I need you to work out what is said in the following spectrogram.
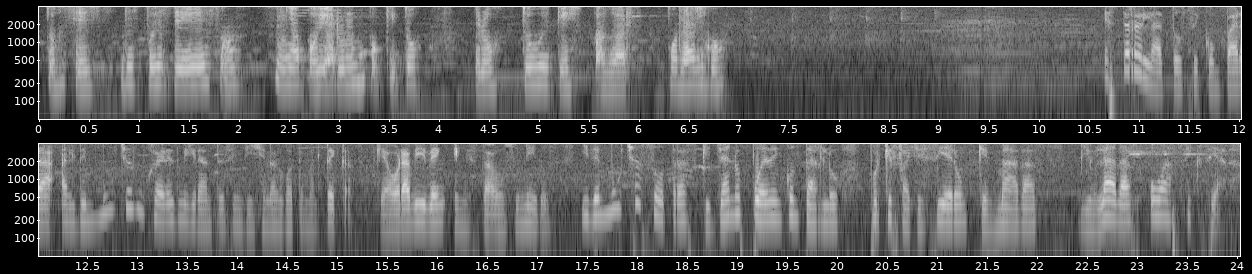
entonces después de eso me apoyaron un poquito, pero tuve que pagar por algo. Este relato se compara al de muchas mujeres migrantes indígenas guatemaltecas que ahora viven en Estados Unidos y de muchas otras que ya no pueden contarlo porque fallecieron quemadas, violadas o asfixiadas.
